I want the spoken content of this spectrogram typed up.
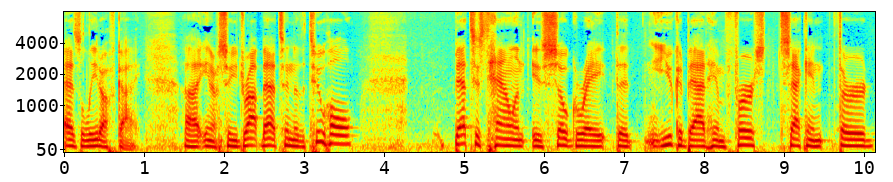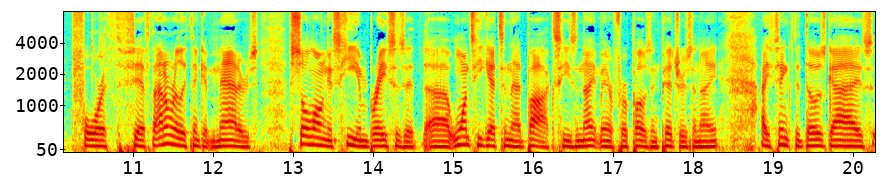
as a leadoff guy. Uh, you know, so you drop Betts into the two hole. Betts' talent is so great that you could bat him first, second, third, fourth, fifth. I don't really think it matters so long as he embraces it. Uh, once he gets in that box, he's a nightmare for opposing pitchers. And I, I think that those guys,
